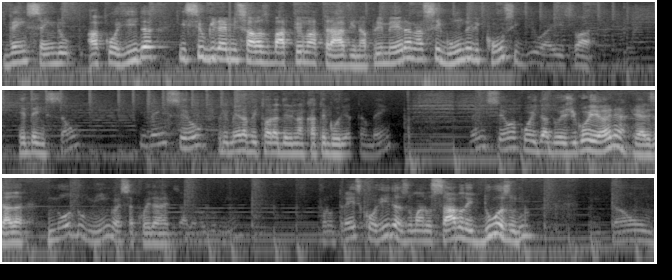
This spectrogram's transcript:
vencendo a corrida. E se o Guilherme Salas bateu na trave na primeira, na segunda ele conseguiu aí sua redenção e venceu. Primeira vitória dele na categoria também. Venceu a corrida 2 de Goiânia, realizada no domingo, essa corrida realizada no domingo. Foram três corridas, uma no sábado e duas no domingo. Então,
